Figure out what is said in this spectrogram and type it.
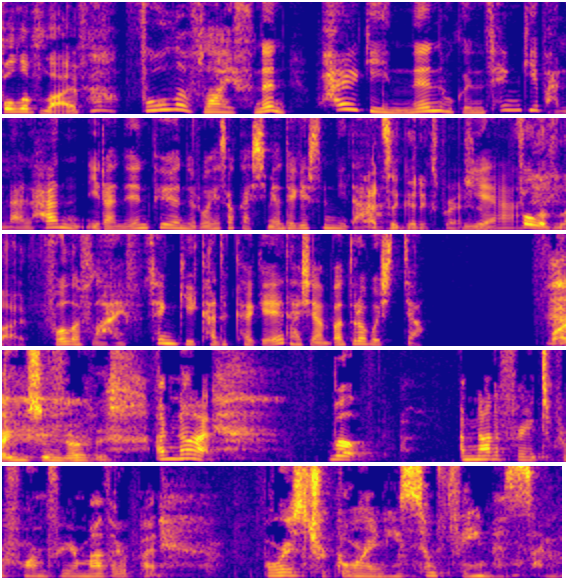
Full of life. full of life는 활기 있는 혹은 생기발랄한이라는 표현으로 해석하시면 되겠습니다. That's a good expression. Yeah. Full of life. full of life. 생기 가득하게 다시 한번 들어보시죠. Why are you so nervous? I'm not. Well, I'm not afraid to perform for your mother, but Boris Trigorin, he's so famous. I'm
